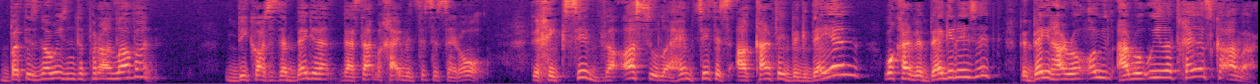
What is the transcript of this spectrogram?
but there's no reason to put on lavan because it's a beged that's not mechayiv in tzitzis at all. V'chiksiv v'asu lahem tzitzis al kanfei begdeim. What kind of a beged is it? V'beged haru'ui latcheles ka'amar.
